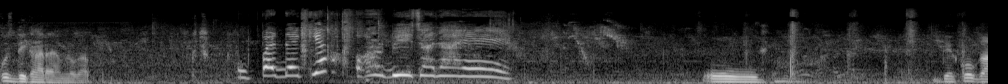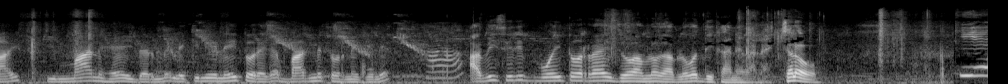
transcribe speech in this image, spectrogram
कुछ दिखा रहा है हम लोग आपको। ऊपर देखिए और भी ज़्यादा है। ओ देखो गाइस कीमान है इधर में लेकिन ये नहीं तोड़ेगा बाद में तोड़ने के लिए। हाँ। अभी सिर्फ़ वही तोड़ रहा है जो हम लोग आप लोगों को दिखाने वाला है। चलो। ये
